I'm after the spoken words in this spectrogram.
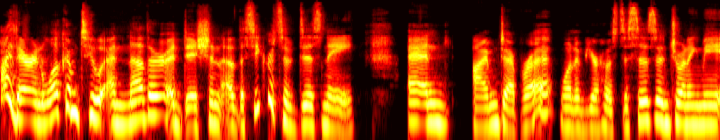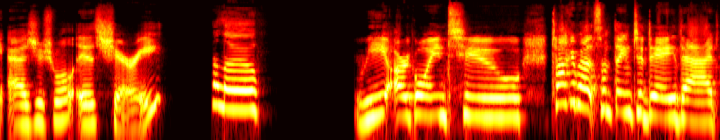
Hi there, and welcome to another edition of The Secrets of Disney. And I'm Deborah, one of your hostesses, and joining me as usual is Sherry. Hello. We are going to talk about something today that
